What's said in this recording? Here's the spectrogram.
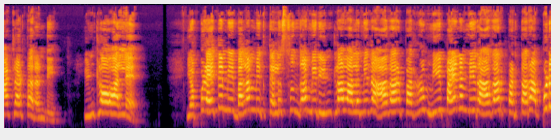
మాట్లాడతారండి. ఇంట్లో వాళ్ళే. ఎప్పుడైతే మీ బలం మీకు తెలుస్తుందో మీరు ఇంట్లో వాళ్ళ మీద ఆధారపడరు మీ పైన మీరు ఆధారపడతారో అప్పుడు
